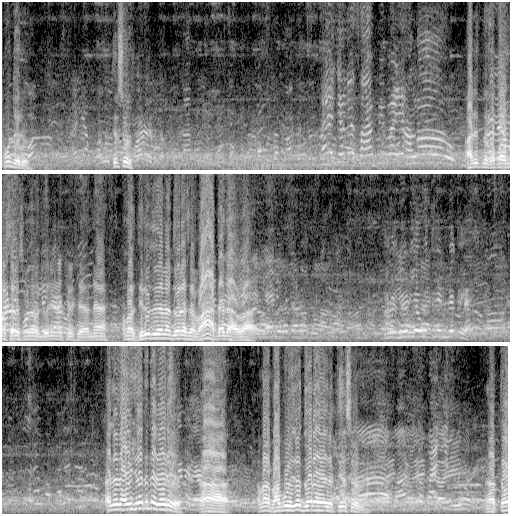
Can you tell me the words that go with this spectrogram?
શું દોર્યું ત્રિશુલ. આ રીતનું કપાળમાં સરસ મજાનું દોરી નાખ્યું છે અને અમારા ધીરુ દાદાને દોરે છે. વાહ, દાદા વાહ. દાદા, આવી જોતો તો રેડી. હા હા. અમારા બાપુ જો છે ત્રિશુલ. હા, તો?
